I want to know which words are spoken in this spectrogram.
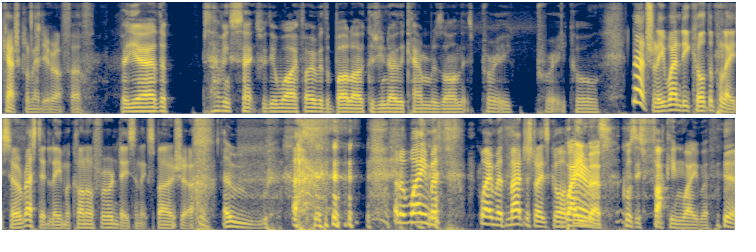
catch chlamydia off of. But yeah, the having sex with your wife over the bollard because you know the camera's on. It's pretty pretty cool. Naturally, Wendy called the police, who arrested Lee McConnell for indecent exposure. Oh, At a Weymouth Weymouth Magistrates Court appearance, Weymouth. Of course, it's fucking Weymouth. yeah.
